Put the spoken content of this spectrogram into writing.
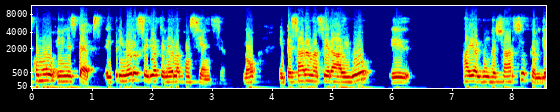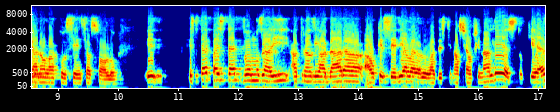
como em steps. O primeiro seria ter a consciência, não? Empezar a nascer algo e há algum rechazo, cambiaram a consciência solo. E step by step vamos aí a trasladar a, ao que seria a, a destinação final de esto, que é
